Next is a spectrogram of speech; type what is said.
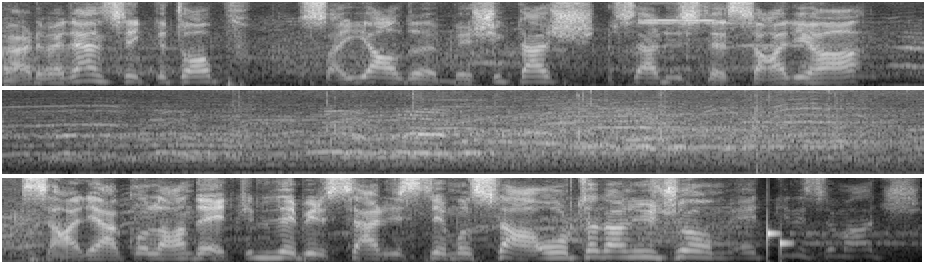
Merve'den sekli top. Sayı aldı. Beşiktaş serviste Salih'a. Salih'a kullandı. Etkili de bir servisti Mısra. Ortadan hücum. Etkilisi maç.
